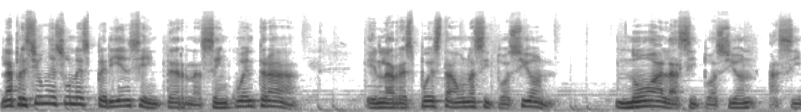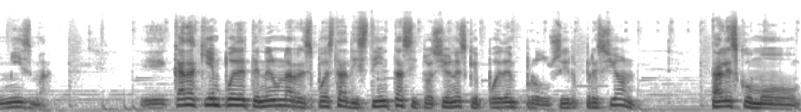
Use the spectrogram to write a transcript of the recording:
La presión es una experiencia interna, se encuentra en la respuesta a una situación, no a la situación a sí misma. Eh, cada quien puede tener una respuesta a situaciones que pueden producir presión, tales como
